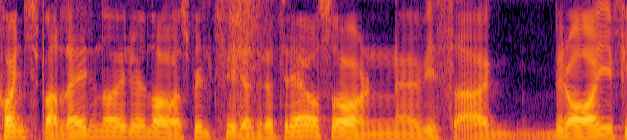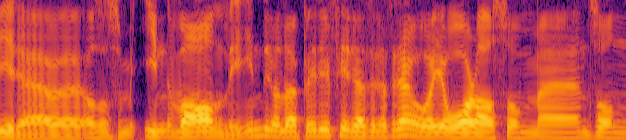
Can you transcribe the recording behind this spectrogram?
kantspiller når laget har spilt 4-3-3, og så har han eh, vist seg bra i fire, eh, altså som in vanlig indreløper i 4-3-3, og i år da som eh, en sånn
